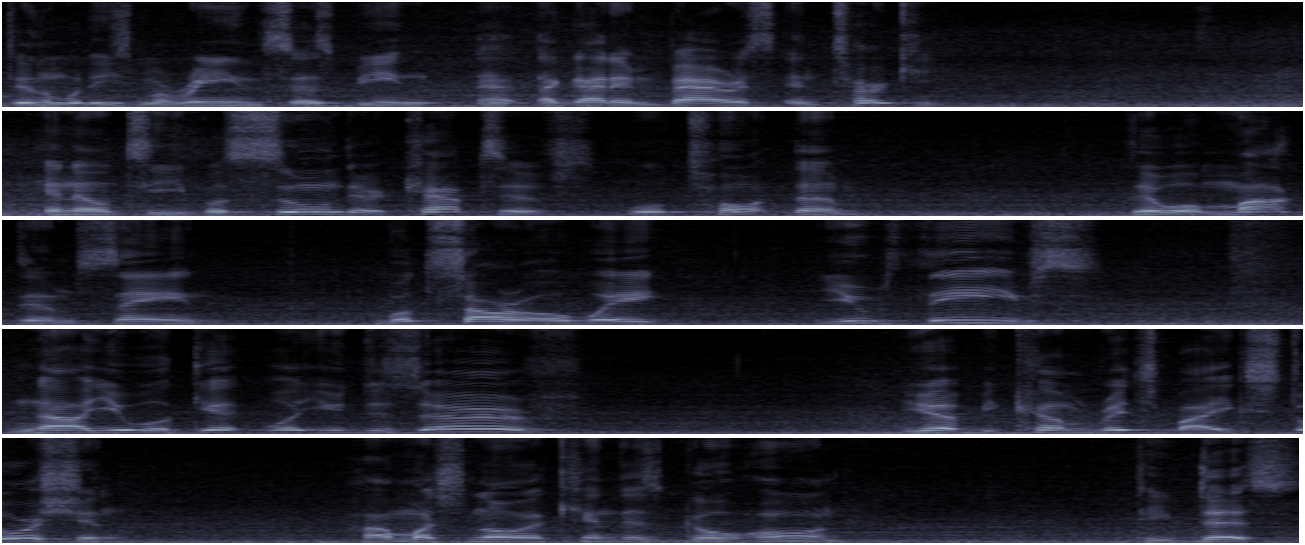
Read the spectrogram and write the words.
dealing with these Marines as being I got embarrassed in Turkey. NLT, but soon their captives will taunt them. They will mock them, saying, What sorrow await you thieves? Now you will get what you deserve. You have become rich by extortion how much longer can this go on? Keep this.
